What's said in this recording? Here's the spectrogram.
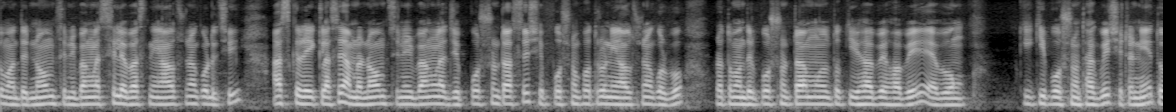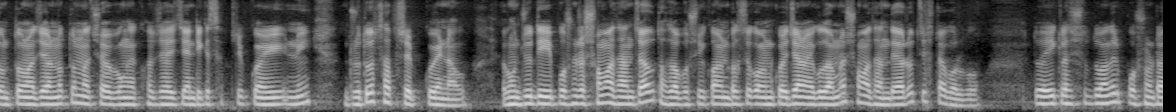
তোমাদের নবম শ্রেণির বাংলা সিলেবাস নিয়ে আলোচনা করেছি। আজকের এই ক্লাসে আমরা নবম শ্রেণির বাংলা যে প্রশ্নটা আছে, সেই প্রশ্নপত্র নিয়ে আলোচনা করব। ওরা তোমাদের প্রশ্নটা মূলত কীভাবে হবে এবং কী কী প্রশ্ন থাকবে সেটা নিয়ে। তোমরা যারা নতুন আছো এবং এখন যে চ্যানেলটিকে সাবস্ক্রাইব করেনি, দ্রুত সাবস্ক্রাইব করে নাও। এবং যদি এই প্রশ্নটার সমাধান চাও, তাহলে অবশ্যই কমেন্ট বক্সে কমেন্ট করে জানাও। এগুলো আমরা সমাধান দেওয়ারও চেষ্টা করব। তো এই ক্লাসে শুধু তোমাদের প্রশ্নটা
